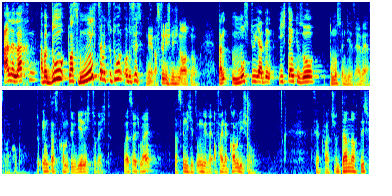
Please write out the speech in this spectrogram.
alle lachen, aber du, du hast nichts damit zu tun und du fühlst, nee, das finde ich nicht in Ordnung. Dann musst du ja den. Ich denke so, du musst in dir selber erstmal gucken. Du, irgendwas kommt in dir nicht zurecht. Weißt du, was ich meine? Das finde ich jetzt ungerecht. Auf einer Comedy-Show. ist ja Quatsch. Und dann noch dich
